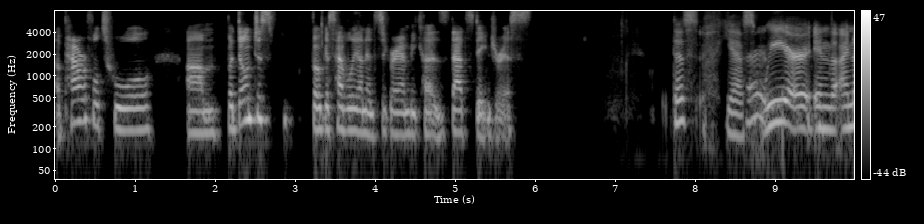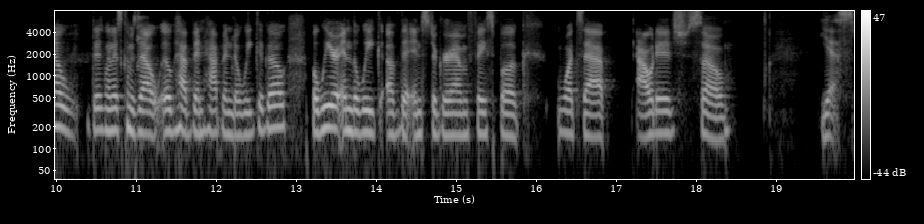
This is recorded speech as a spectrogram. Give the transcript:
a powerful tool, um, but don't just focus heavily on Instagram because that's dangerous. That's yes, we are in the. I know that when this comes out, it'll have been happened a week ago, but we are in the week of the Instagram, Facebook, WhatsApp outage. So, yes,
